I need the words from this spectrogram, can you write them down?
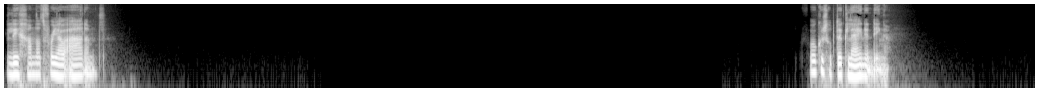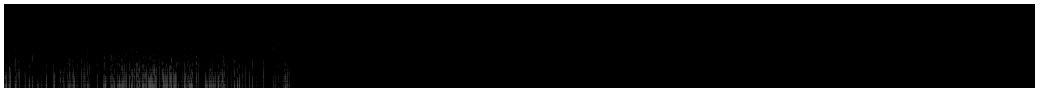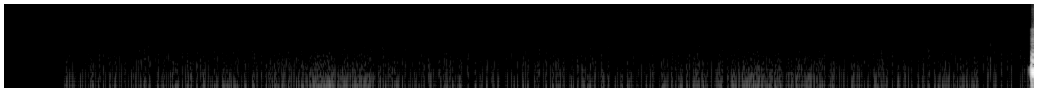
Je lichaam dat voor jou ademt. Focus op de kleine dingen.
